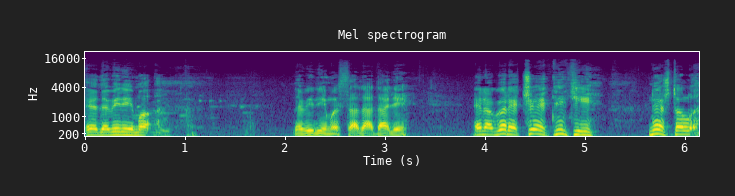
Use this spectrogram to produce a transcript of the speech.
E, da vidimo, da vidimo sada dalje. Eno gore čovjek neki nešto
